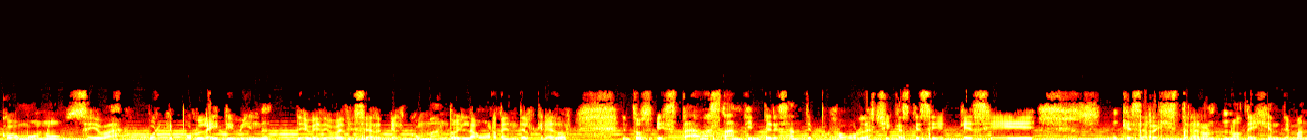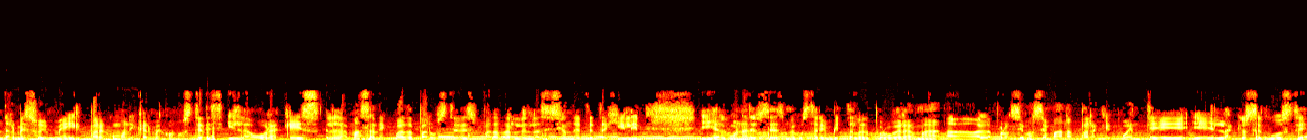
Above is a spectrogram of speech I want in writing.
¿cómo no se va? Porque por ley divina debe de obedecer el comando y la orden del creador. Entonces está bastante interesante. Por favor, las chicas que se, que se, que se registraron, no dejen de mandarme su email para comunicarme con ustedes y la hora que es la más adecuada para ustedes para darles la sesión de Teta Healing. Y alguna de ustedes me gustaría invitarla al programa a la próxima semana para que cuente eh, la que usted guste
